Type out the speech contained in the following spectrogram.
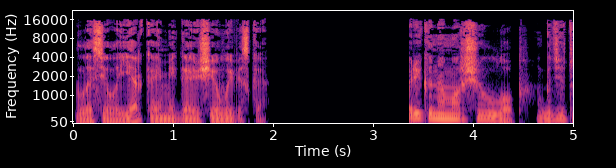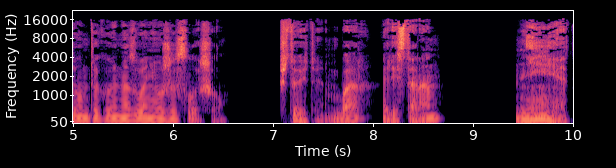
— гласила яркая мигающая вывеска. Рика наморщил лоб. Где-то он такое название уже слышал. Что это, бар? Ресторан? Нет,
